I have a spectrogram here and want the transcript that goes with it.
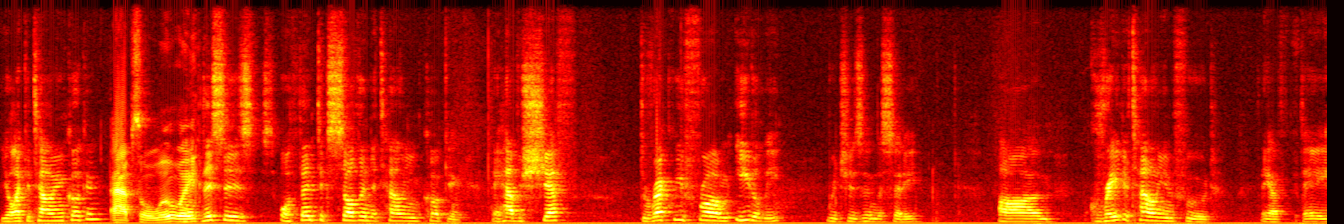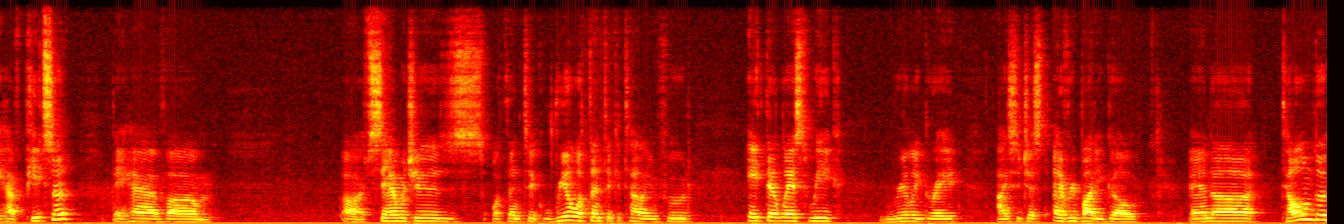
You like Italian cooking? Absolutely. Well, this is authentic Southern Italian cooking. They have a chef directly from Italy, which is in the city. Um, great Italian food. They have they have pizza. They have um, uh, sandwiches, authentic, real authentic Italian food. Ate there last week. Really great. I suggest everybody go and uh, tell them the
